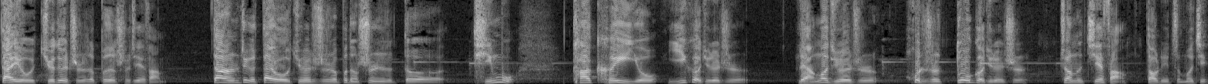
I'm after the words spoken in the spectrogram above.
带有绝对值的不等式解法，当然，这个带有绝对值不等式的题目，它可以有一个绝对值、两个绝对值，或者是多个绝对值。这样的解法到底怎么解？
